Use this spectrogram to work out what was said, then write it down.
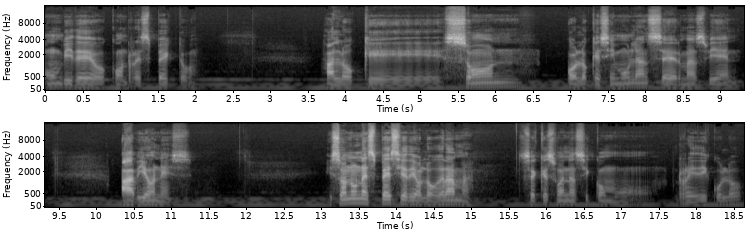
un video con respecto a lo que son o lo que simulan ser más bien aviones. Y son una especie de holograma. Sé que suena así como ridículo,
